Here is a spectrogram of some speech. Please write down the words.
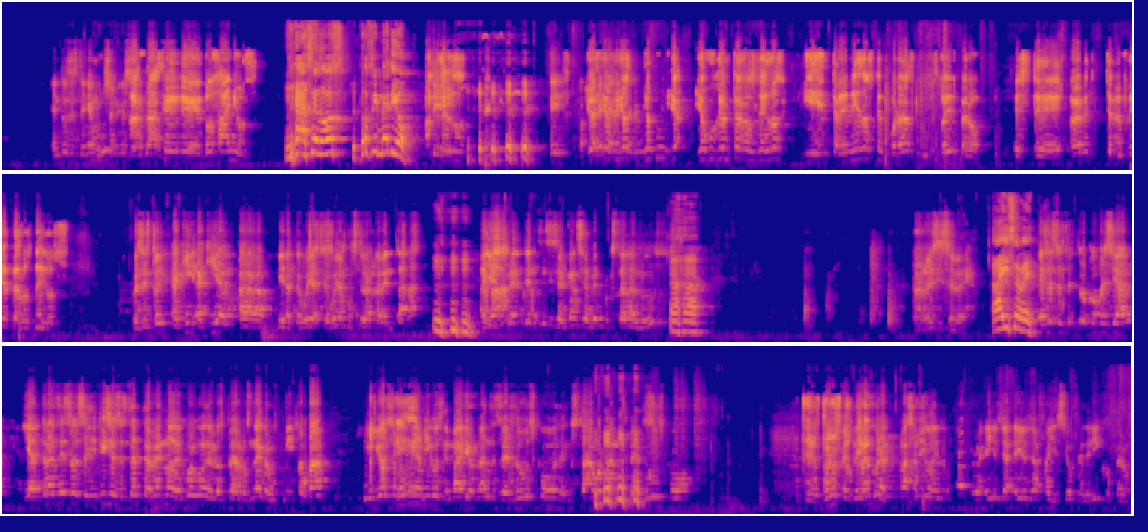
Entonces tenía muchos amigos. que Hasta hace Destroyers. dos años. Hace dos, dos y medio. Sí, Hace dos- sí, Yo, yo, yo, yo, yo, yo jugué en Perros Negros y entrené dos temporadas con Destroyer, pero este, realmente me fui a Perros Negros. Pues estoy aquí, aquí, a, a- mira, te voy, a, te voy a mostrar la ventana. Allá Ajá. enfrente, no sé si se alcance a ver porque está la luz. Ajá, A ver si se ve. ahí se ve. Ese es el centro comercial y atrás de esos edificios está el terreno de juego de los perros negros. Mi papá y yo somos muy amigos de Mario Hernández Verduzco, de Gustavo Hernández Verduzco. Federico era el más amigo de mi papá, pero ellos ya, ellos ya falleció Federico, pero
